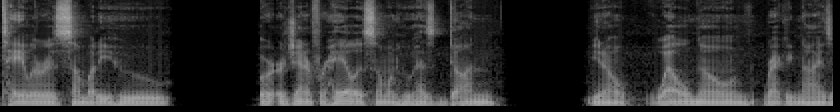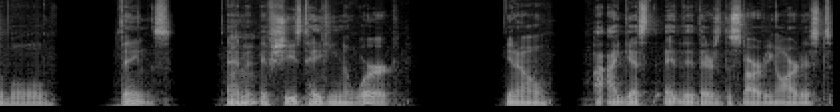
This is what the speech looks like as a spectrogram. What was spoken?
Taylor is somebody who, or, or Jennifer Hale is someone who has done, you know, well known, recognizable things. And mm-hmm. if she's taking the work, you know, I, guess there's the starving artist,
